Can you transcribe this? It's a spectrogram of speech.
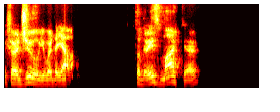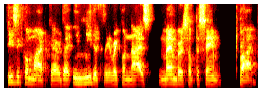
If you're a Jew, you wear the yama. So there is marker physical marker that immediately recognize members of the same tribe,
